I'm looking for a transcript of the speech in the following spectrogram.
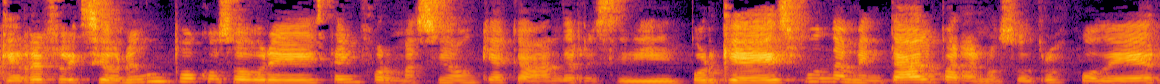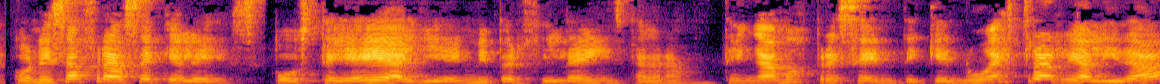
que reflexionen un poco sobre esta información que acaban de recibir, porque es fundamental para nosotros poder, con esa frase que les posteé allí en mi perfil de Instagram, tengamos presente que nuestra realidad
